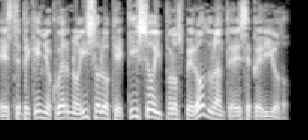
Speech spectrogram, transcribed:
este pequeño cuerno hizo lo que quiso y prosperó durante ese período.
